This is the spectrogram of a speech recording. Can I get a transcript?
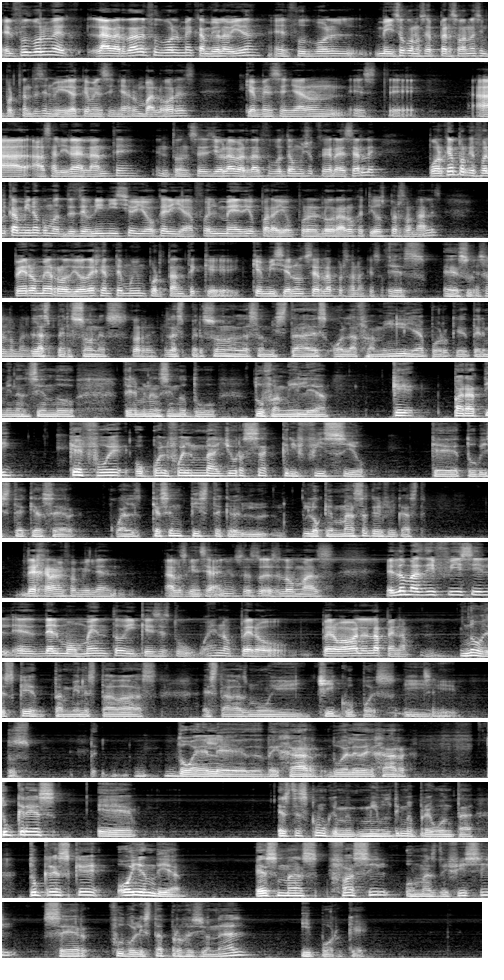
El fútbol, me, la verdad, el fútbol me cambió la vida. El fútbol me hizo conocer personas importantes en mi vida que me enseñaron valores, que me enseñaron este, a, salir adelante. Entonces yo la verdad al fútbol tengo mucho que agradecerle. ¿Por qué? Porque fue el camino como desde un inicio yo quería, fue el medio para yo poder lograr objetivos personales, pero me rodeó de gente muy importante que, que me hicieron ser la persona que soy. Eso, eso, es lo más las personas. Correcto. Las personas, las amistades o la familia, porque terminan siendo, terminan siendo tu, tu familia. ¿Qué, para ti, qué fue o cuál fue el mayor sacrificio que tuviste que hacer? ¿Cuál, ¿Qué sentiste que lo que más sacrificaste? Dejar a mi familia a los 15 años. Eso, es lo más, es lo más difícil eh, del momento y que dices tú, bueno, pero, pero va a valer la pena. No, es que también estabas, estabas muy chico, pues, y pues duele dejar, duele dejar. ¿Tú crees, eh, esta es como que mi última pregunta, ¿Tú crees que hoy en día es más fácil o más difícil ser futbolista profesional y por qué?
